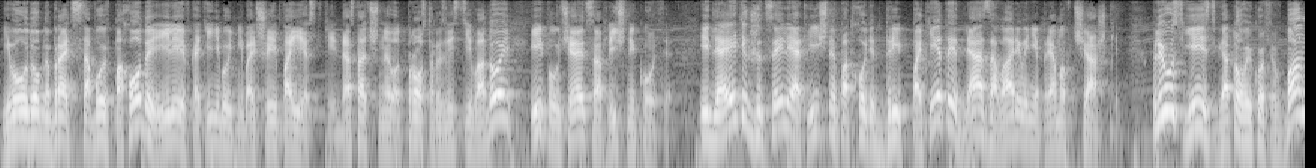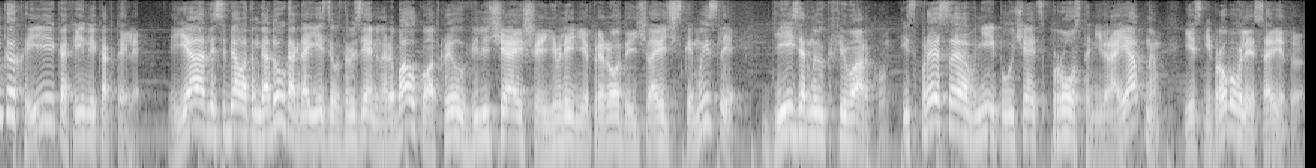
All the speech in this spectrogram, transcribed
Его удобно брать с собой в походы или в какие-нибудь небольшие поездки. Достаточно вот просто развести водой и получается отличный кофе. И для этих же целей отлично подходят дрип-пакеты для заваривания прямо в чашке. Плюс есть готовый кофе в банках и кофейные коктейли. Я для себя в этом году, когда ездил с друзьями на рыбалку, открыл величайшее явление природы и человеческой мысли – гейзерную кофеварку. Эспрессо в ней получается просто невероятным. Если не пробовали, советую.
